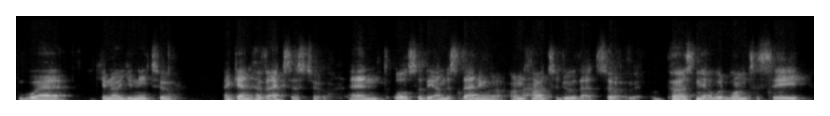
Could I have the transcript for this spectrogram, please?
where you know you need to again have access to and also the understanding on how to do that. So personally, I would want to see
